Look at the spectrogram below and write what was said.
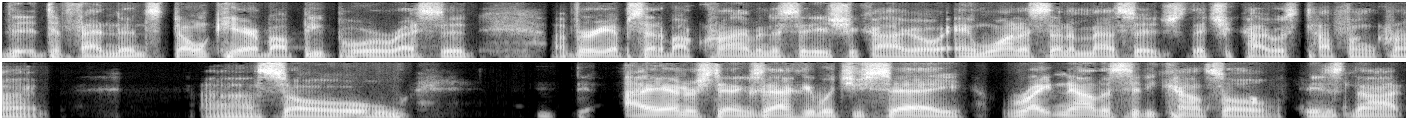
the, defendants, don't care about people who are arrested, are very upset about crime in the city of Chicago, and want to send a message that Chicago is tough on crime. Uh, so I understand exactly what you say. Right now, the city council is not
